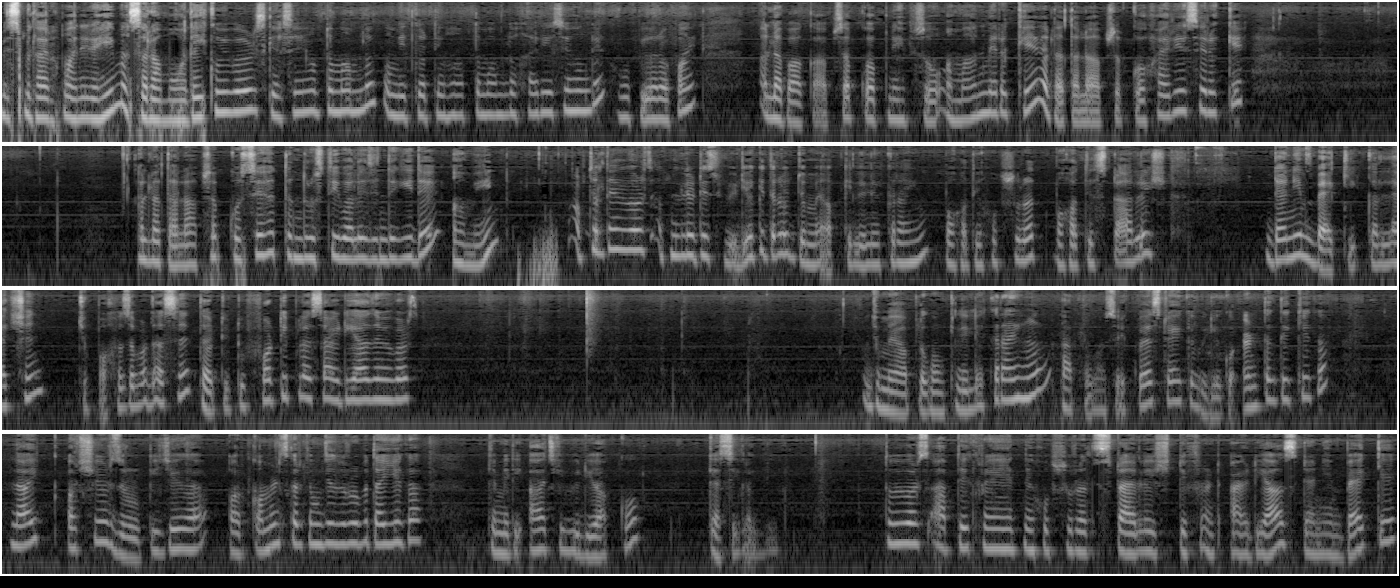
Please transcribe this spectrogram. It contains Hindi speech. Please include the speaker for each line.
Speaker 1: बिसमीम अल्लाम व्यूवर्स कैसे हैं आप तमाम लोग? उम्मीद करती हूँ आप तमाम लोग खैरियत से होंगे। वो प्योर फाइन अल्लाह पाक आप सबको अपने हिफ्ज़ अमान में रखे। अल्लाह ताला आप सबको खैरियत से रखे। अल्लाह ताला आप सबको सेहत तंदुरुस्ती वाली ज़िंदगी दे। आमीन। अब चलते हैं व्यूवर्स अपने लेटेस्ट वीडियो की तरफ़, जो मैं आपके लिए लेकर आई हूँ। बहुत ही खूबसूरत, बहुत ही स्टाइलिश डेनियम बैग की कलेक्शन। जो बहुत ज़बरदस्त है thirty to forty plus ideas हैं व्यूवर्स जो मैं आप लोगों के लिए लेकर आई हूँ, आप लोगों से रिक्वेस्ट है कि वीडियो को एंड तक देखिएगा। लाइक और शेयर ज़रूर कीजिएगा और कमेंट्स करके मुझे ज़रूर बताइएगा कि मेरी आज की वीडियो आपको कैसी लगी। तो व्यूवर्स आप देख रहे हैं इतने खूबसूरत stylish different ideas denim bag के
